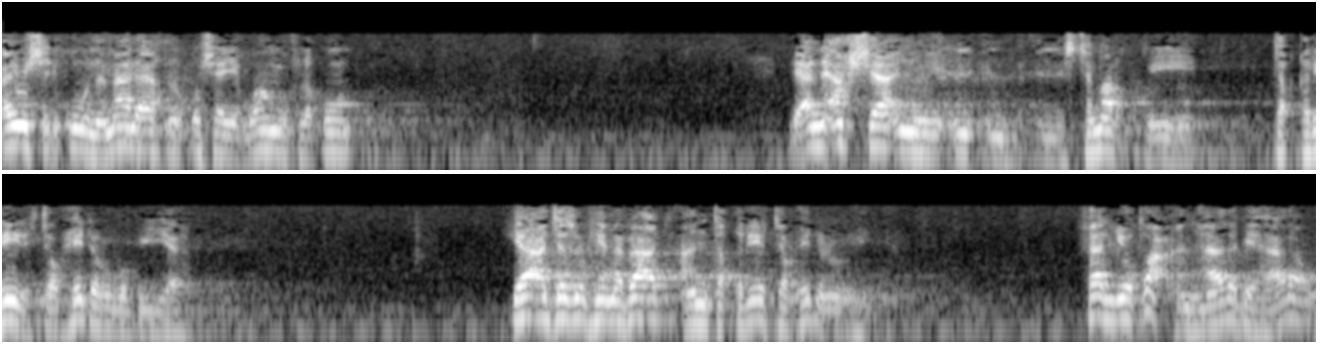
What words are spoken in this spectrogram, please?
أيشركون ما لا يخلق شيئا وهم يخلقون؟ لأن أخشى أن استمر في تقرير توحيد الربوبية. يعجز فيما بعد عن تقرير توحيد الألوهية. فليطاع عن هذا بهذا.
